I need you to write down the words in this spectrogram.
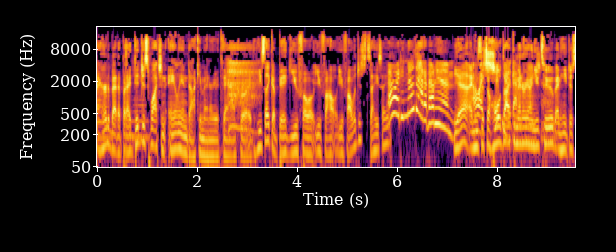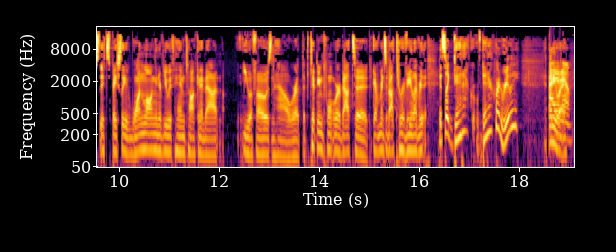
I heard about it, but I did Yeah. just watch an alien documentary with Dan Aykroyd. He's like a big UFO ufo, ufologist. Is that how you say it? Oh, I didn't know that about him. Yeah, and oh, it's a whole documentary on. YouTube, and he just it's basically one long interview with him talking about UFOs and how we're at the tipping point. We're about to the government's about to reveal everything. It's like Dan Aykroyd, Dan Aykroyd really. Anyway. I don't know.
